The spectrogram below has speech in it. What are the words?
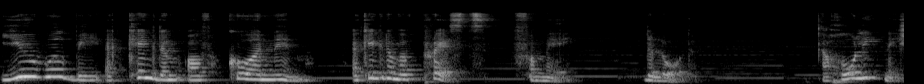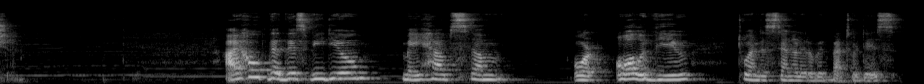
you will be a kingdom of Kohanim, a kingdom of priests for me, the Lord, a holy nation. I hope that this video may help some or all of you to understand a little bit better this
